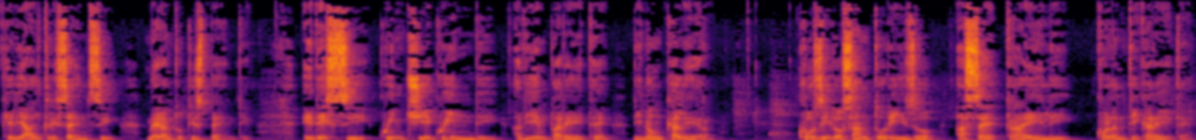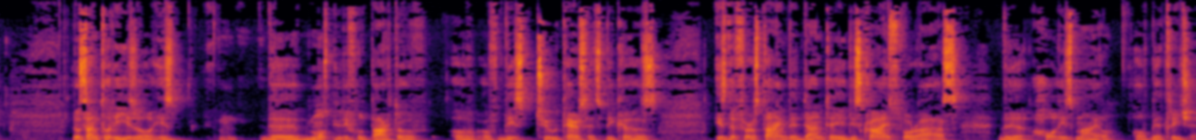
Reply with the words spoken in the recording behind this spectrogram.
che gli altri sensi m'eran tutti spenti, ed essi quinci e quindi avien parete di non caler Così lo santo riso a sé traeli con l'antica rete. Lo santo riso is the most beautiful part of, of, of these two tercets because it's the first time that Dante describes for us the holy smile of Beatrice.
